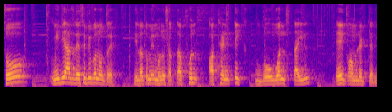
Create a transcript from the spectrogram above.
सो मी जी आज रेसिपी बनवतो आहे हिला तुम्ही म्हणू शकता full authentic Goan style egg omelette curry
